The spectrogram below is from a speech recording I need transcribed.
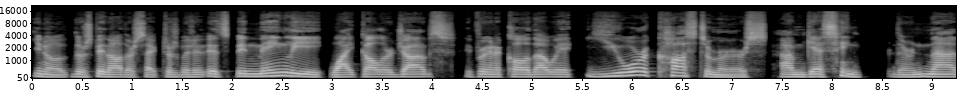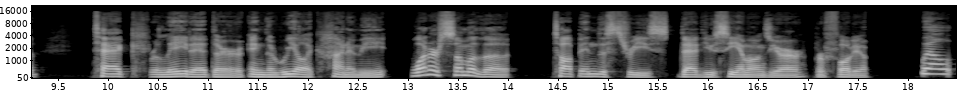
you know, there's been other sectors, but it, has been mainly white collar jobs, if we're going to call it that way. Your customers, I'm guessing they're not tech related, they're in the real economy. What are some of the top industries that you see amongst your portfolio? Well,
